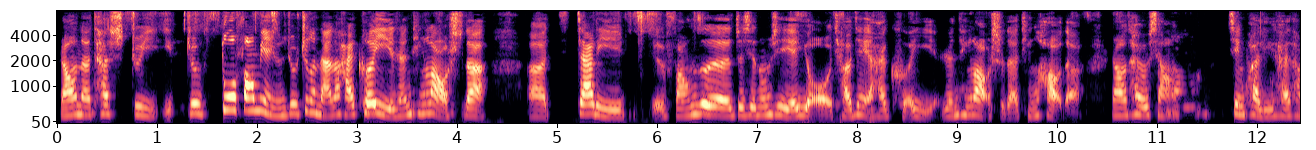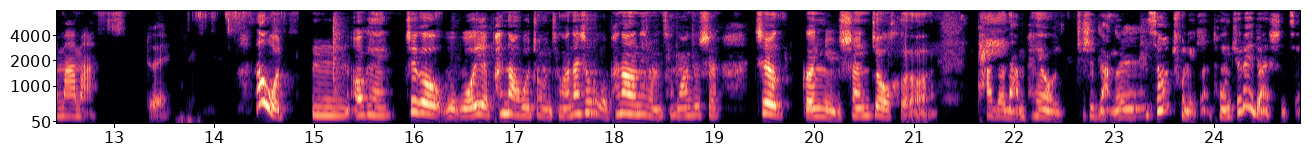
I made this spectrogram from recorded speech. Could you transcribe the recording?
然后呢，他是就以就多方面原因，就这个男的还可以，人挺老实的，呃，家里呃房子这些东西也有，条件也还可以，人挺老实的，挺好的，然后他又想尽快离开他妈妈，对，那我嗯，OK，这个我我也碰到过这种情况，但是我碰到的那种情况就是这个女生就和她的男朋友就是两个人相处了一段，同居了一段时间，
